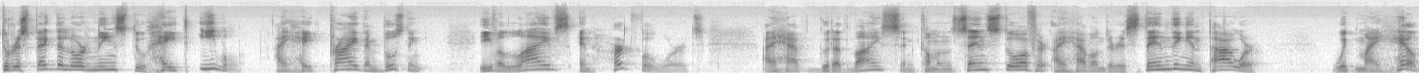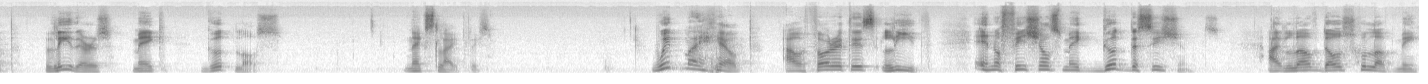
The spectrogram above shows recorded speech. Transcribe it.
To respect the Lord means to hate evil. I hate pride and boasting, evil lives and hurtful words. I have good advice and common sense to offer. I have understanding and power. With my help, leaders make good laws. Next slide, please. With my help, authorities lead and officials make good decisions. I love those who love me,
